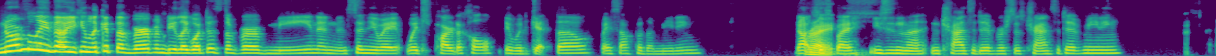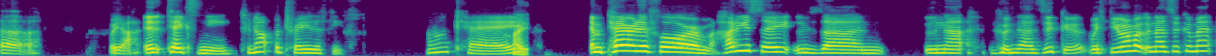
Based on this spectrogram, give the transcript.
Normally, though, you can look at the verb and be like, what does the verb mean? And insinuate which particle it would get, though, based off of the meaning. Not just by using the intransitive versus transitive meaning. Uh, but yeah, it takes ni to not betray the thief. Okay. Right. Imperative form. How do you say uza una unazuku? Wait, do you remember what unazuku meant?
